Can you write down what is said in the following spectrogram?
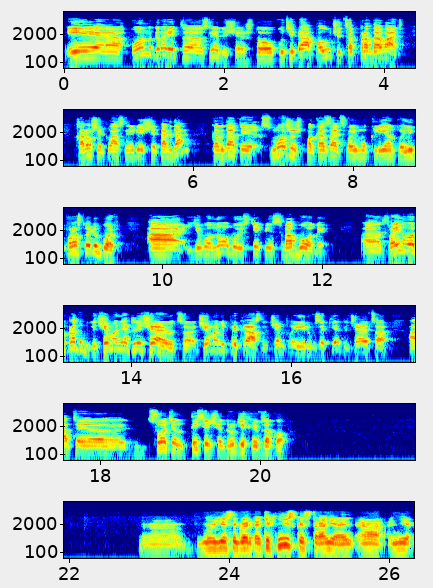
И э, он говорит следующее, что у тебя получится продавать хорошие, классные вещи тогда, когда ты сможешь показать своему клиенту не просто любовь, а его новую степень свободы. А, твои новые продукты, чем они отличаются, чем они прекрасны, чем твои рюкзаки отличаются от э, сотен тысяч других рюкзаков? Э, ну, если говорить о технической стороне, а, а не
